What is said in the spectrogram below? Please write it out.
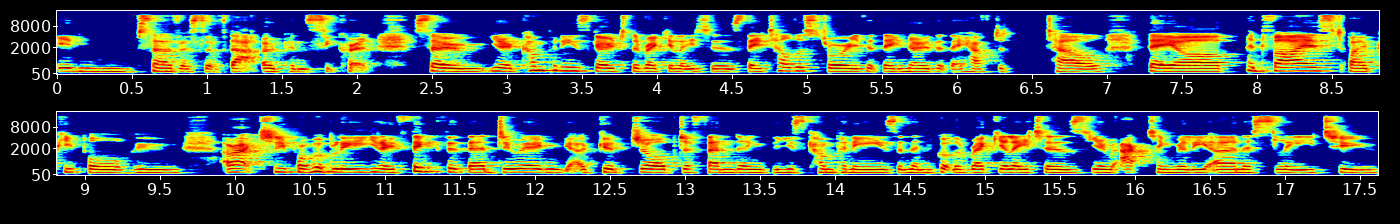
in service of that open secret. So, you know, companies go to the regulators, they tell the story that they know that they have to tell. They are advised by people who are actually probably, you know, think that they're doing a good job defending these companies. And then you've got the regulators, you know, acting really earnestly to,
